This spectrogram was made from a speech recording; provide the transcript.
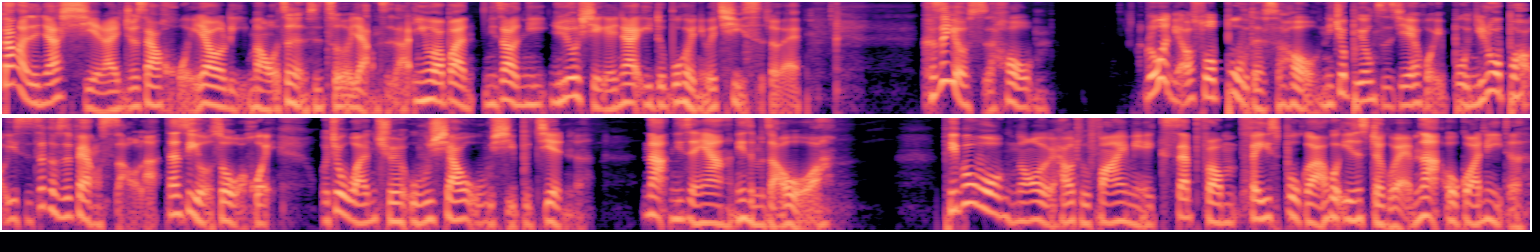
当然人家写来你就是要回，要礼貌。我真的是这样子啊，因为要不然你知道你你又写给人家已读不回，你会气死，对不对？可是有时候。如果你要说不的时候，你就不用直接回不。你如果不好意思，这个是非常少了。但是有时候我会，我就完全无消无息不见了。那你怎样？你怎么找我啊？People won't know how to find me except from Facebook 啊或 Instagram。那我管你的，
